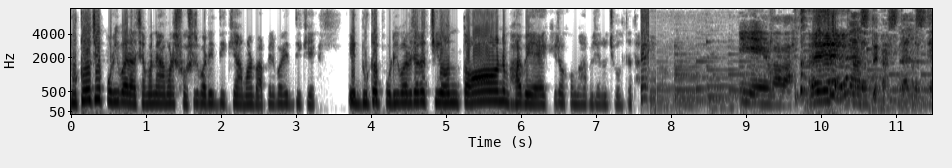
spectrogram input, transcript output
দুটো যে পরিবার আছে মানে আমার শ্বশুর বাড়ির দিকে আমার বাপের বাড়ির দিকে এই দুটো পরিবারে যেন চিরন্তন ভাবে একই রকম ভাবে যেন চলতে থাকে। বাবা। আস্তে আস্তে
